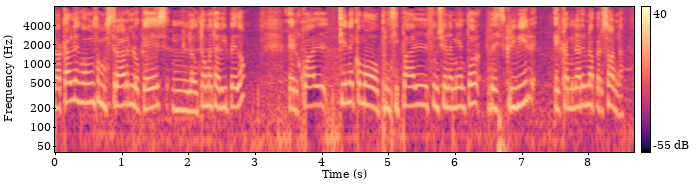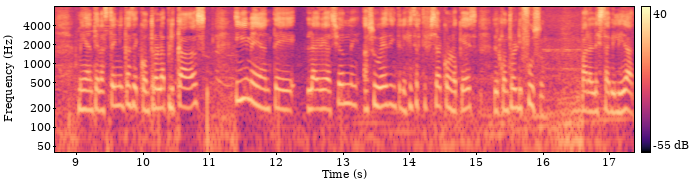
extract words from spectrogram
Acá les vamos a mostrar lo que es el autómata bípedo, el cual tiene como principal funcionamiento reescribir el caminar de una persona mediante las técnicas de control aplicadas y mediante la agregación a su vez de inteligencia artificial con lo que es el control difuso para la estabilidad.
